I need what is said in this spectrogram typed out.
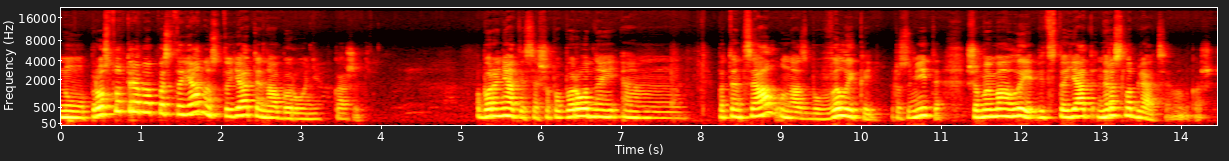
Ну, просто треба постійно стояти на обороні, кажуть. Оборонятися, щоб оборонний ем, потенціал у нас був великий, розумієте? Щоб ми могли відстояти, не розслаблятися, вам кажуть.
